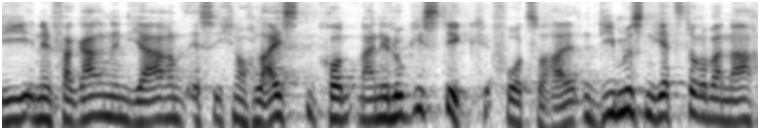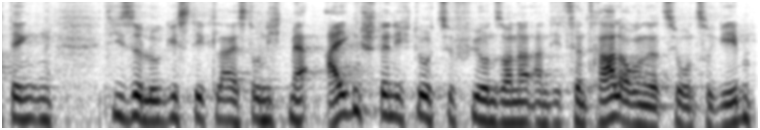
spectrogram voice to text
die in den vergangenen Jahren es sich noch leisten konnten, eine Logistik vorzuhalten, die müssen jetzt darüber nachdenken, diese Logistikleistung nicht mehr eigenständig durchzuführen, sondern an die Zentralorganisation zu geben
